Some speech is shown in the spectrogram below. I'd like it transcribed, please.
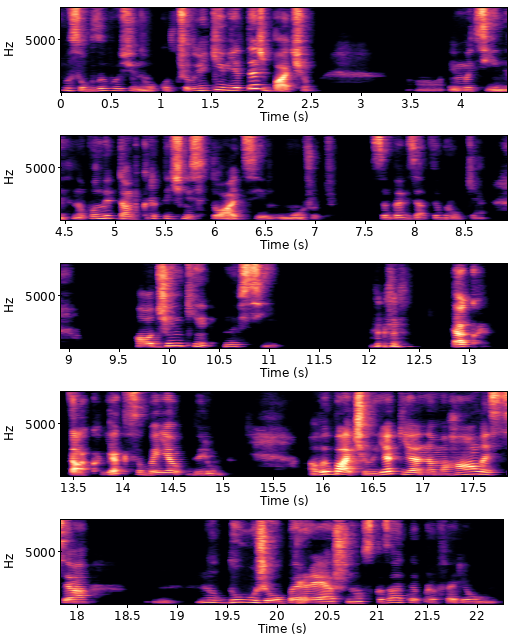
Особливо жінок. От чоловіків я теж бачу емоційних, але вони там в критичній ситуації можуть себе взяти в руки. А от жінки не всі. Так, так, як себе я беру. А ви бачили, як я намагалася ну, дуже обережно сказати про Феріон.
